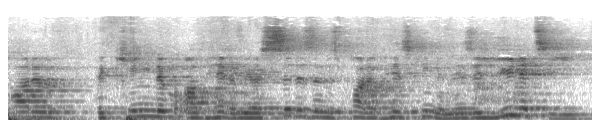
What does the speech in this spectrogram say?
part of the kingdom of heaven. We are citizens, part of his kingdom. There's a unity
